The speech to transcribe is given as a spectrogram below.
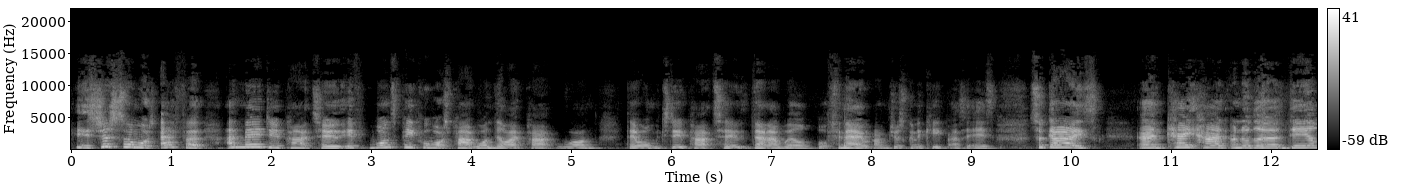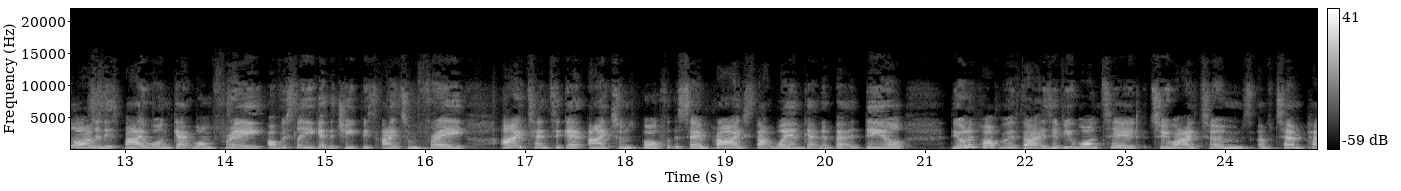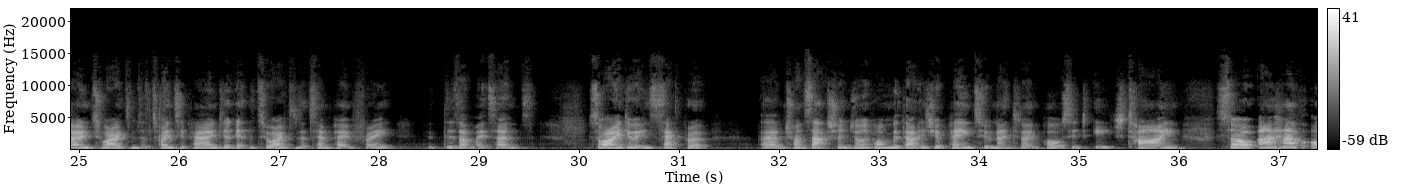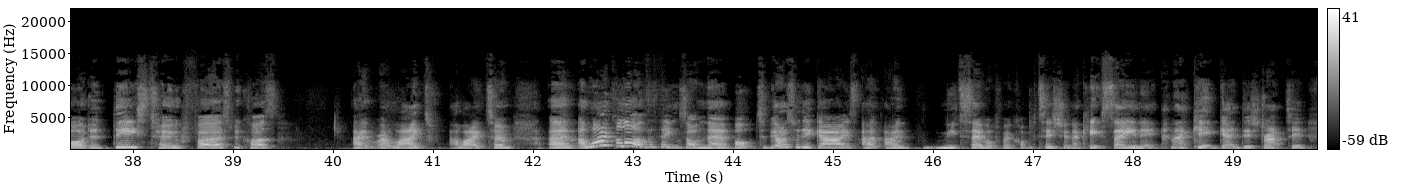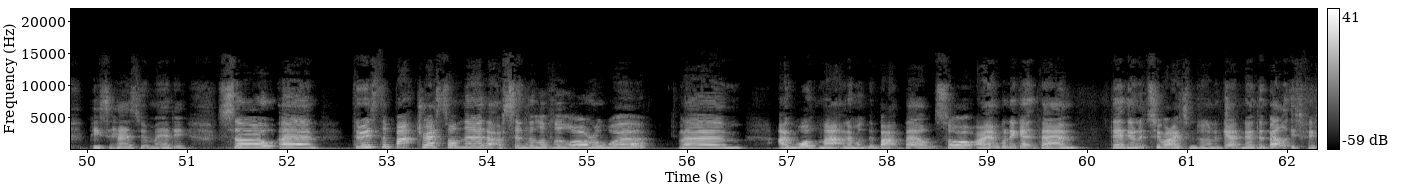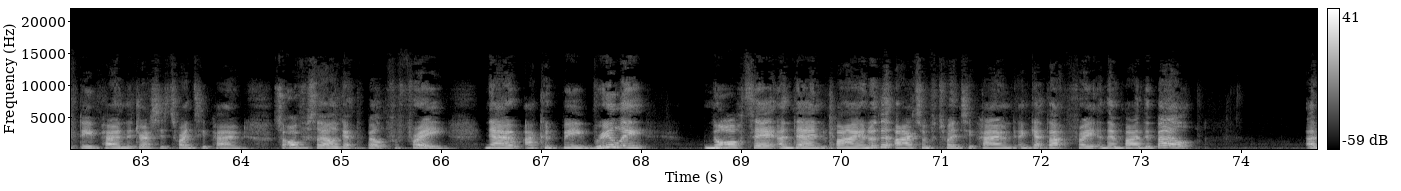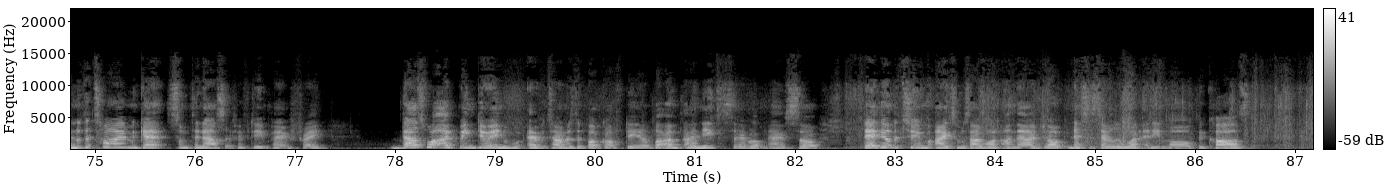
It's just so much effort. I may do part two. If once people watch part one, they like part one, they want me to do part two, then I will. But for now, I'm just going to keep it as it is. So guys, um, Kate had another deal on and it's buy one, get one free. Obviously, you get the cheapest item free. I tend to get items both at the same price. That way I'm getting a better deal. The only problem with that is if you wanted two items of £10, two items of £20, you'll get the two items at £10 free. Does that make sense? So I do it in separate um, transactions. The only problem with that is you're paying two ninety nine postage each time. So I have ordered these two first because I, I liked I liked them. Um, I like a lot of the things on there, but to be honest with you guys, I, I need to save up for my competition. I keep saying it and I keep getting distracted. Piece of hair's doing my head in. So um, there is the back dress on there that I've seen the lovely Laura wear. Um, I want that and I want the back belt. So I am going to get them. They're the only two items I'm going to get. Now, the belt is £15, the dress is £20. So obviously I'll get the belt for free. Now, I could be really naughty and then buy another item for £20 and get that free and then buy the belt another time and get something else at £15 free. That's what I've been doing every time there's a Bogof deal, but I'm, i need to save up now. So they're the only two items I want on there. I don't necessarily want any more because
